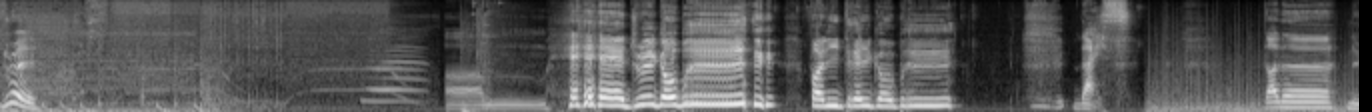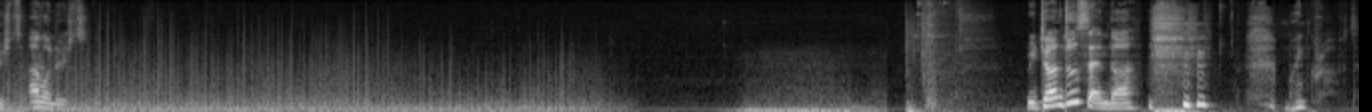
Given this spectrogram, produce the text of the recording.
Drill! Ähm, hehehe, Drill go brrrr! Funny Drill go brrrr! Nice! Dann, äh, nichts. Einfach nichts. Return to sender. Minecraft.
